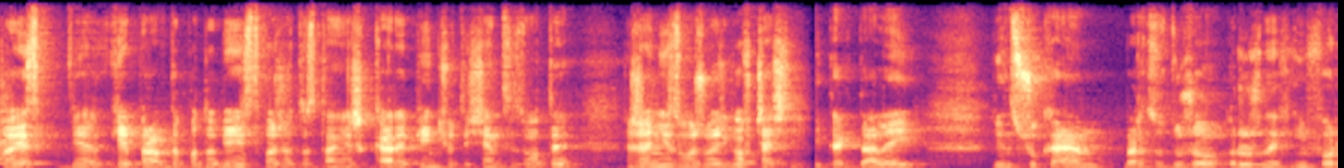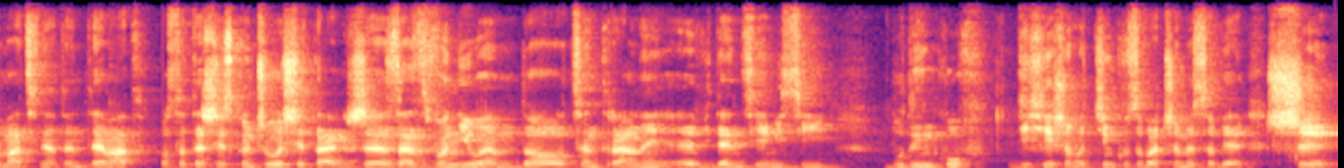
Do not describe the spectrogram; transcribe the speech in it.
to jest wielkie prawdopodobieństwo, że dostaniesz karę 5000 zł, że nie złożyłeś go wcześniej i tak dalej. Więc szukałem bardzo dużo różnych informacji na ten temat. Ostatecznie skończyło się tak, że zadzwoniłem do Centralnej Ewidencji Emisji Budynków. W dzisiejszym odcinku zobaczymy sobie, czy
